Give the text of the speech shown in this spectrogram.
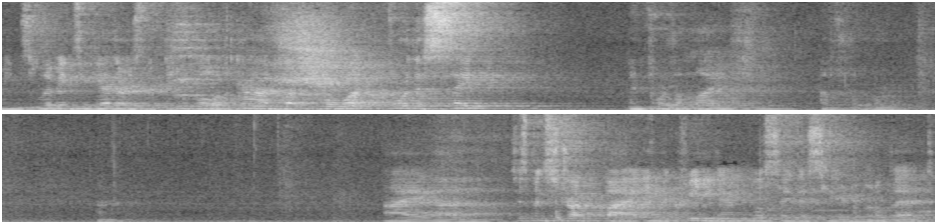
means living together as the people of God, but for what? For the sake and for the life of the world. I uh, just been struck by in the creed, and we'll say this here in a little bit.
